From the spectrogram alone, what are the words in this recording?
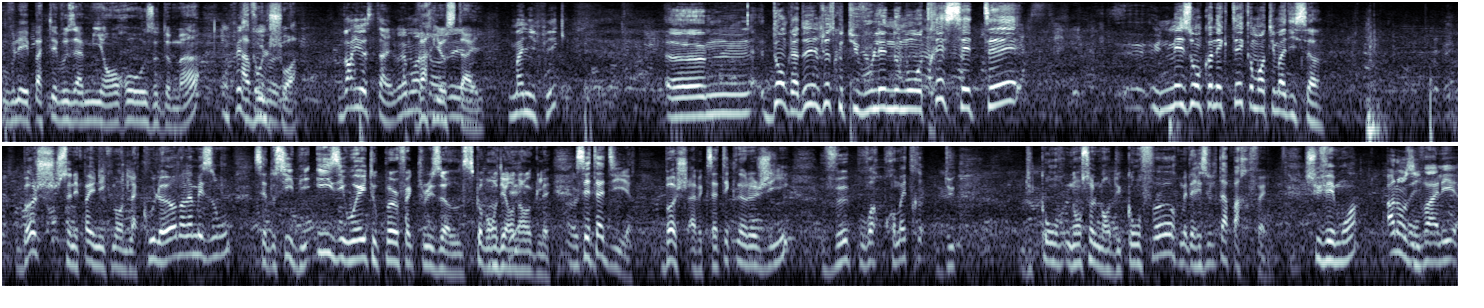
vous voulez épater vos amis en rose demain, On fait à vous le veut. choix. Vario Style, vraiment. Vario. Style. Magnifique. Euh, donc, la deuxième chose que tu voulais nous montrer, c'était une maison connectée. Comment tu m'as dit ça? Bosch, ce n'est pas uniquement de la couleur dans la maison, c'est aussi the easy way to perfect results, comme on dit en anglais. C'est-à-dire, Bosch, avec sa technologie, veut pouvoir promettre du, du con- non seulement du confort, mais des résultats parfaits. Suivez-moi. Allons-y. On va aller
